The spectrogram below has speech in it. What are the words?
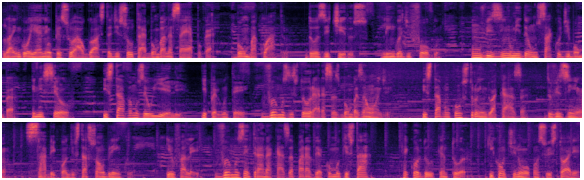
Lá em Goiânia o pessoal gosta de soltar bomba nessa época. Bomba 4, 12 tiros, língua de fogo. Um vizinho me deu um saco de bomba, iniciou. Estávamos eu e ele, e perguntei: Vamos estourar essas bombas aonde? Estavam construindo a casa do vizinho. Sabe quando está só um brinco? Eu falei: Vamos entrar na casa para ver como que está? Recordou o cantor, que continuou com sua história.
